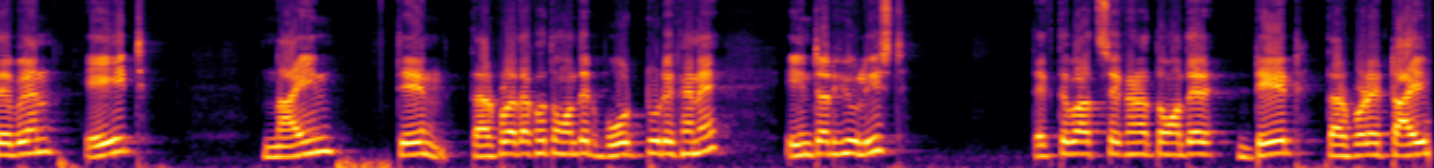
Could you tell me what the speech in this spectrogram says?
seven eight nine ten তারপরে দেখো তোমাদের বোর্ড টুর এখানে ইন্টারভিউ লিস্ট দেখতে পাচ্ছ এখানে তোমাদের ডেট তারপরে টাইম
